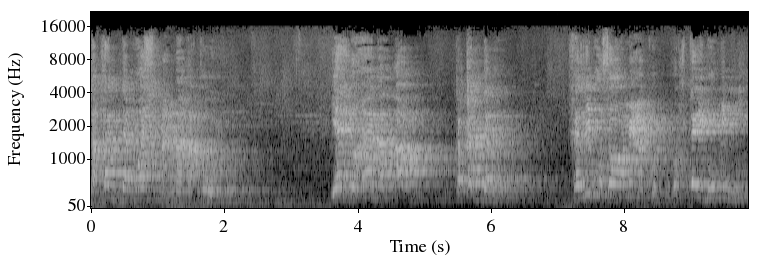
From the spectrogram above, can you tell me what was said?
تقدم واسمع ما أقول يا زهاد الأرض تقدموا خربوا صوامعكم واقتربوا مني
